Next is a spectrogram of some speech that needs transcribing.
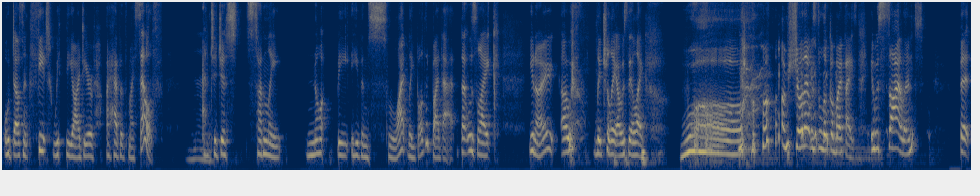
or doesn't fit with the idea of I have of myself. Mm. And to just suddenly not be even slightly bothered by that. That was like, you know, I literally I was there like, whoa. I'm sure that was the look on my face. It was silent, but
